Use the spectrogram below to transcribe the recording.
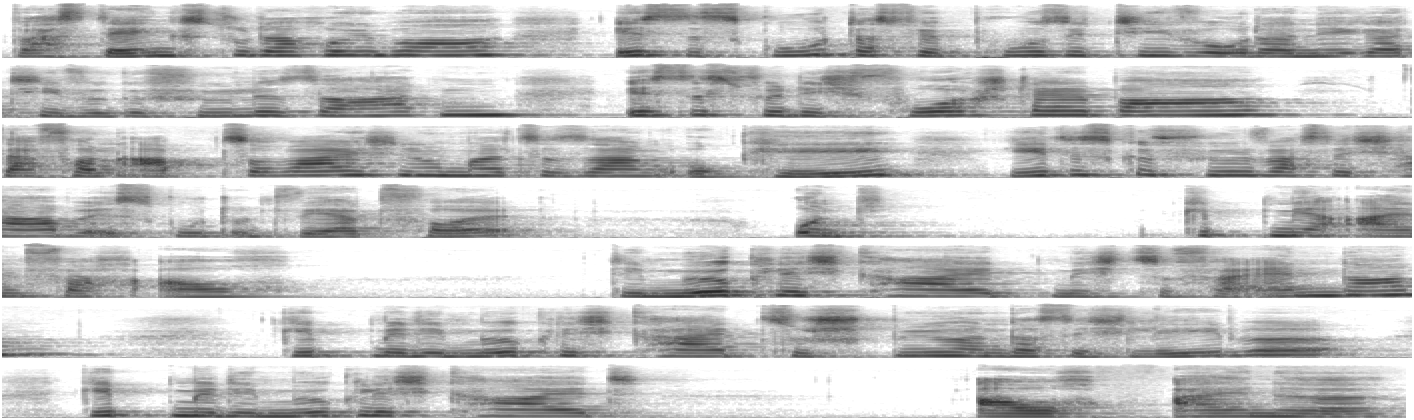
Was denkst du darüber? Ist es gut, dass wir positive oder negative Gefühle sagen? Ist es für dich vorstellbar, davon abzuweichen und mal zu sagen, okay, jedes Gefühl, was ich habe, ist gut und wertvoll und gibt mir einfach auch die Möglichkeit, mich zu verändern, gibt mir die Möglichkeit zu spüren, dass ich lebe, gibt mir die Möglichkeit, auch eine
